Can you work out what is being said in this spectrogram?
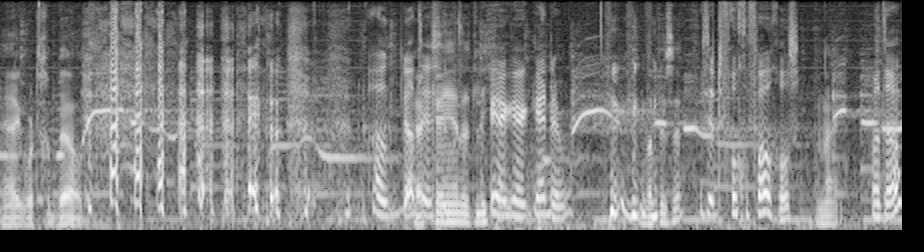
ja, ik word gebeld. Oh, dat herken is je het liedje? Ja, ik herken hem. Wat is het? Is het Vroege Vogels? Nee. Wat dan?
